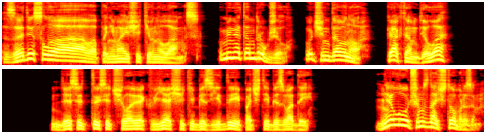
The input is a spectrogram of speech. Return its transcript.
«Задислава», — понимающе кивнул Амос. «У меня там друг жил. Очень давно. Как там дела?» «Десять тысяч человек в ящике без еды и почти без воды». «Не лучшим, значит, образом».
